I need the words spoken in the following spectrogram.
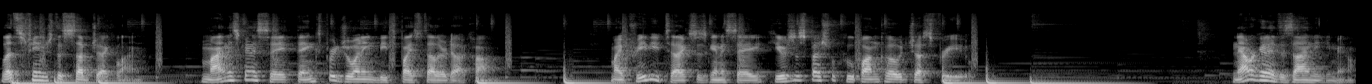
Let's change the subject line. Mine is going to say, thanks for joining beatsbystellar.com. My preview text is going to say, here's a special coupon code just for you. Now we're going to design the email.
